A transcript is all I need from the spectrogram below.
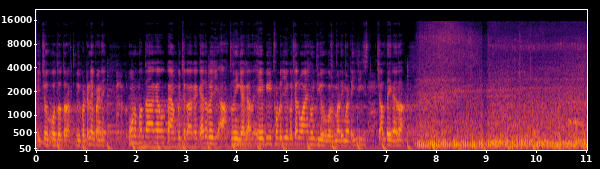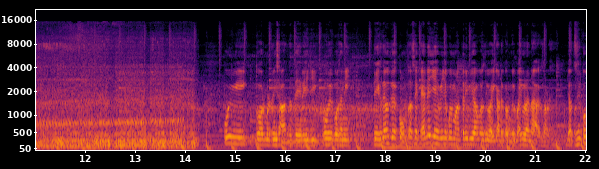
ਇਹ ਚੋਂ ਉਦੋਂ ਦਰਖਤ ਵੀ ਵੱਢਣੇ ਪੈਣੇ। ਹੁਣ ਬੰਦਾ ਆ ਗਿਆ, ਉਹ ਕੈਂਪ ਵਿੱਚ ਆ ਕੇ ਕਹਿ ਦੇਵੇ ਜੀ, ਆਹ ਤੁਸੀਂ ਕੀ ਕਰਦੇ? ਇਹ ਵੀ ਥੋੜੀ ਜਿਹੀ ਕੋ ਚਲੋ ਐ ਹੁੰਦੀ ਹੋ ਕੁਛ ਮਾੜੀ ਮਾੜੀ ਜੀ, ਚੱਲਦਾ ਹੀ ਰਹਿੰਦਾ। ਕੋਈ ਵੀ ਗਵਰਨਮੈਂਟ ਨਹੀਂ ਸਾਥ ਦੇ ਰਹੀ ਜੀ ਕੋਈ ਕੁਛ ਨਹੀਂ। ਦੇਖਦੇ ਹੋ ਦੇਖੋ ਹੁਣ ਤਾਂ ਅਸੀਂ ਕਹਿੰਦੇ ਜੇ ਵੀ ਜੇ ਕੋਈ ਮੰਤਰੀ ਵੀ ਆਊਗਾ ਅਸੀਂ ਬਾਈਕਾਟ ਕਰੂਗੇ। ਬਾਈ ਉਰੇ ਨਾ ਆਇਓ ਸਾਡੇ। ਜਦ ਤੁਸੀਂ ਕੋਈ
